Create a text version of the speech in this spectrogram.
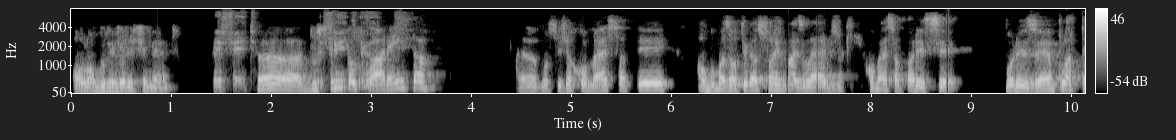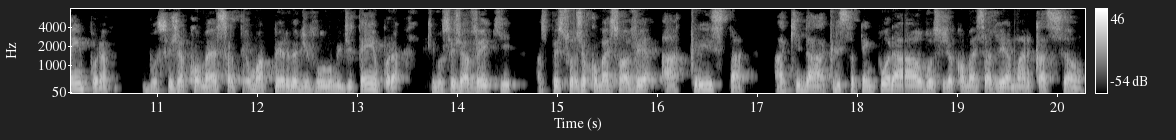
ao longo do envelhecimento. Perfeito. Uh, dos Perfeito, 30 aos 40, uh, você já começa a ter algumas alterações mais leves. O que, que começa a aparecer? Por exemplo, a têmpora você já começa a ter uma perda de volume de têmpora, que você já vê que as pessoas já começam a ver a crista aqui da crista temporal, você já começa a ver a marcação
